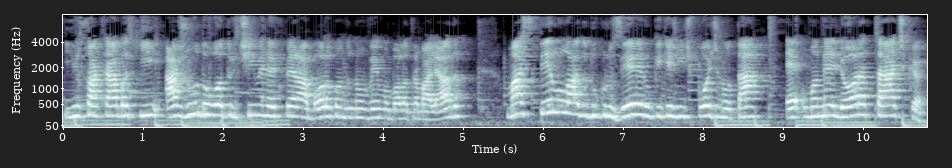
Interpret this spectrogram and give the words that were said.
e isso acaba que ajuda o outro time a recuperar a bola quando não vem uma bola trabalhada. Mas pelo lado do Cruzeiro, o que, que a gente pôde notar é uma melhora tática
